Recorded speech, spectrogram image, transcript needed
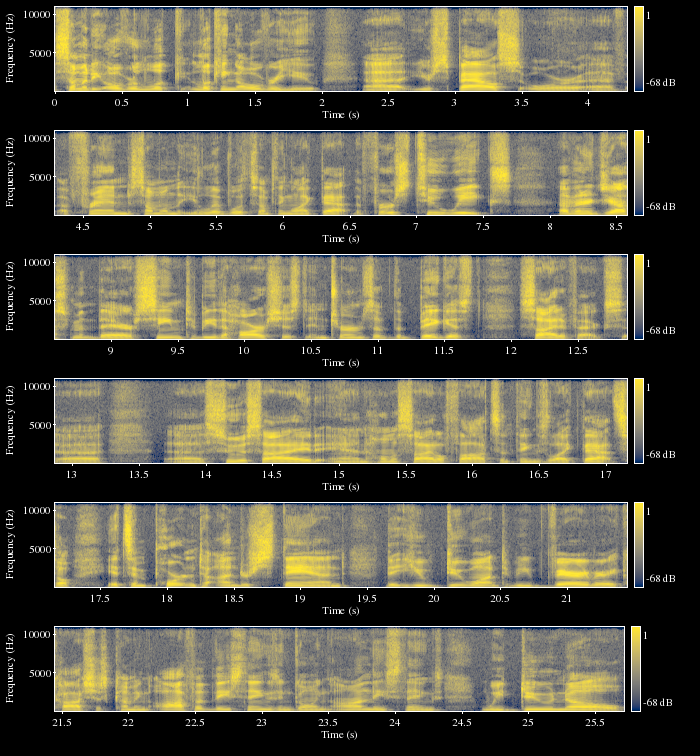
somebody overlook looking over you, uh, your spouse or a, a, friend, someone that you live with, something like that. The first two weeks of an adjustment there seem to be the harshest in terms of the biggest side effects. Uh, uh, suicide and homicidal thoughts and things like that. So it's important to understand that you do want to be very, very cautious coming off of these things and going on these things. We do know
